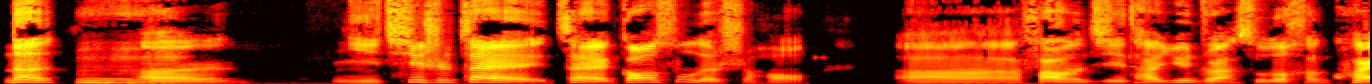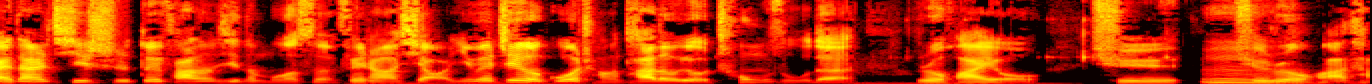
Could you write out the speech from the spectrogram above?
那，嗯，呃，你其实，在在高速的时候，呃，发动机它运转速度很快，但是其实对发动机的磨损非常小，因为这个过程它都有充足的润滑油去去润滑它。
